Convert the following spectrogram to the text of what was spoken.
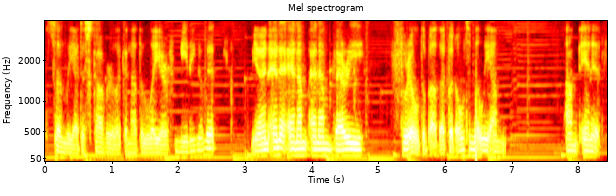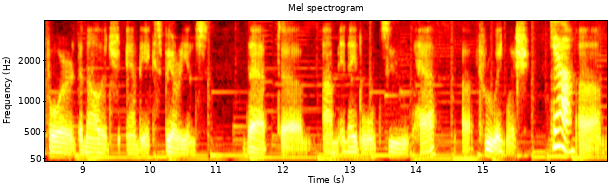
suddenly I discover like another layer of meaning of it. You know, and, and and I'm and I'm very thrilled about that. But ultimately, I'm I'm in it for the knowledge and the experience that um, I'm enabled to have uh, through English. Yeah. Um,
